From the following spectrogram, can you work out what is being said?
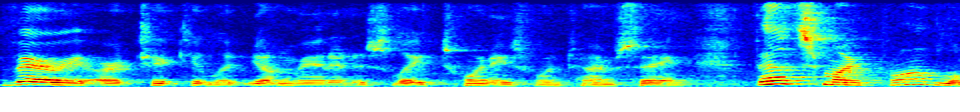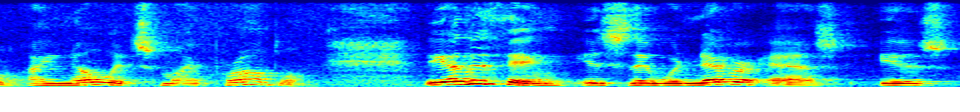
very articulate young man in his late twenties one time saying, "That's my problem. I know it's my problem." The other thing is they were never asked is,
